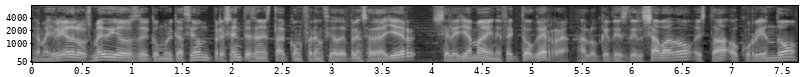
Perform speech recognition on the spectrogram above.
La mayoría de los medios de comunicación presentes en esta conferencia de prensa de ayer se le llama en efecto guerra a lo que desde el sábado está ocurriendo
